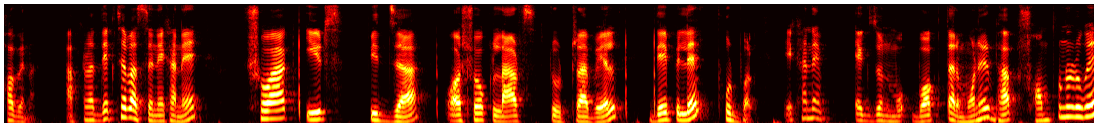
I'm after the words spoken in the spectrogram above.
হবে না। আপনারা দেখতে পাচ্ছেন এখানে, Sohag eats pizza, Ashok loves to travel, they play football. এখানে একজন বক্তার মনের ভাব সম্পূর্ণরূপে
